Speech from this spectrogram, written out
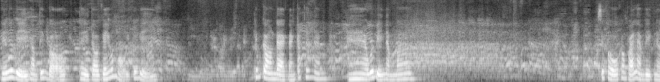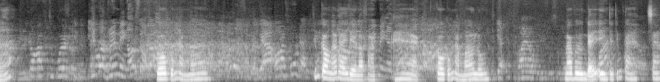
Nếu quý vị không tiến bộ, thì tôi véo mũi quý vị. Chúng con đạt đẳng cấp thứ năm. À, quý vị nằm mơ. Sư phụ không phải làm việc nữa. Cô cũng nằm mơ. Chúng con ở đây đều là Phật. À, cô cũng nằm mơ luôn. Ma vương để yên cho chúng ta. Sao?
